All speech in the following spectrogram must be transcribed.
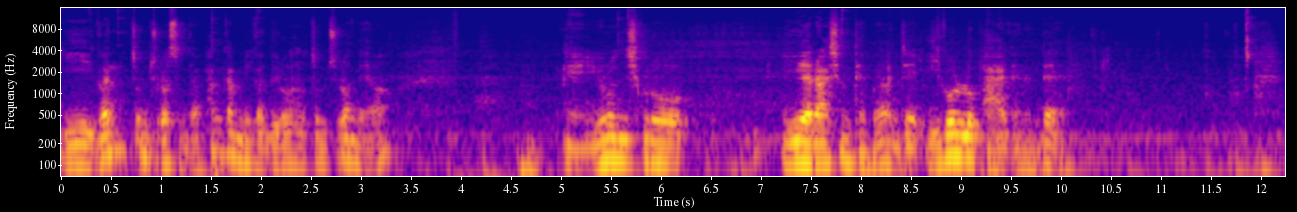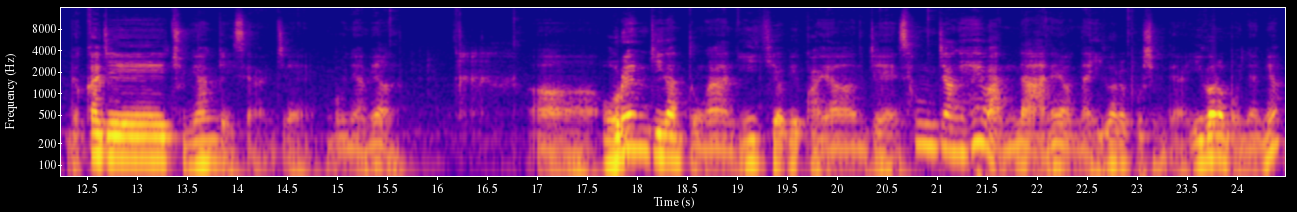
이익은 좀 줄었습니다. 판관비가 늘어서 좀 줄었네요. 네, 이런 식으로 이해를 하시면 되고요. 이제 이걸로 봐야 되는데 몇 가지 중요한 게 있어요. 이제 뭐냐면 어, 오랜 기간 동안 이 기업이 과연 이제 성장해 왔나 안 해왔나 이거를 보시면 돼요. 이거는 뭐냐면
